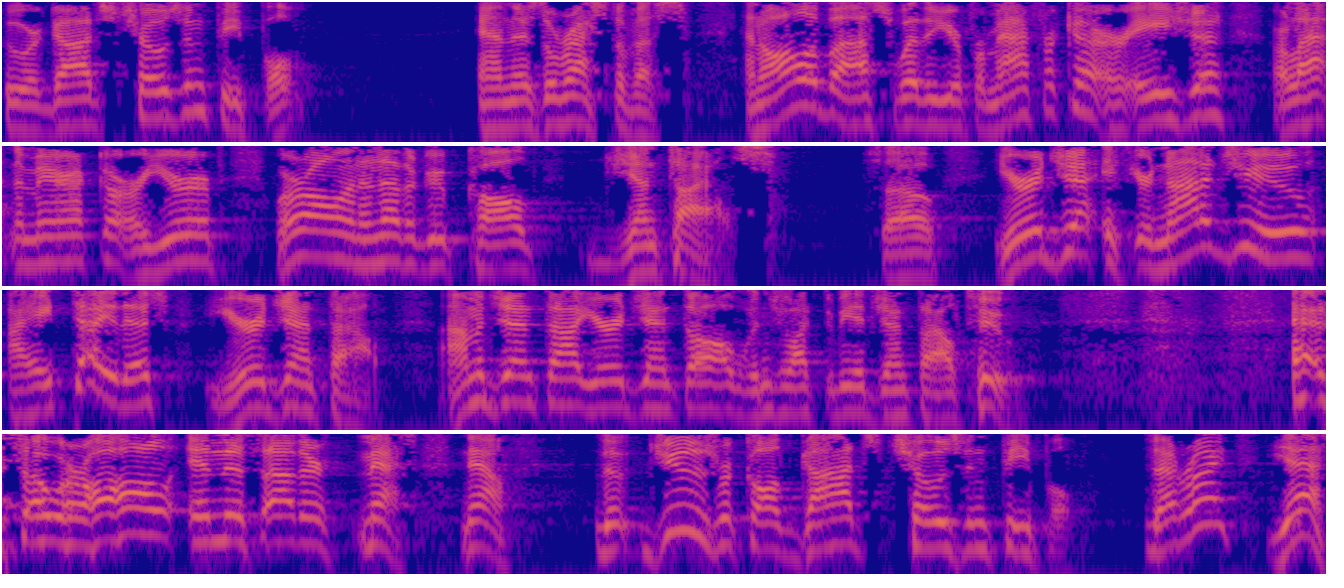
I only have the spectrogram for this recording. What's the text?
who are God's chosen people, and there's the rest of us. And all of us, whether you're from Africa or Asia or Latin America or Europe, we're all in another group called Gentiles. So you're a if you're not a Jew, I hate to tell you this, you're a Gentile. I'm a Gentile, you're a Gentile. Wouldn't you like to be a Gentile too? And so we're all in this other mess. Now, the Jews were called God's chosen people. Is that right? Yes.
